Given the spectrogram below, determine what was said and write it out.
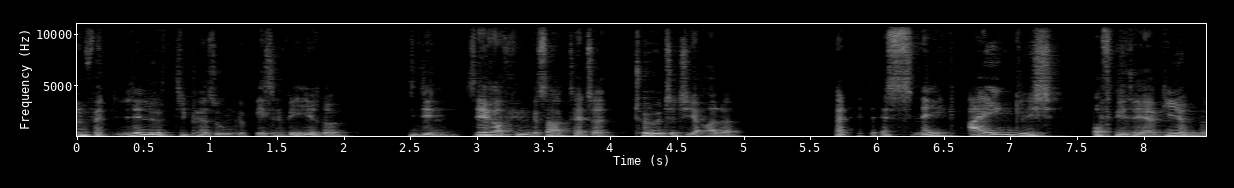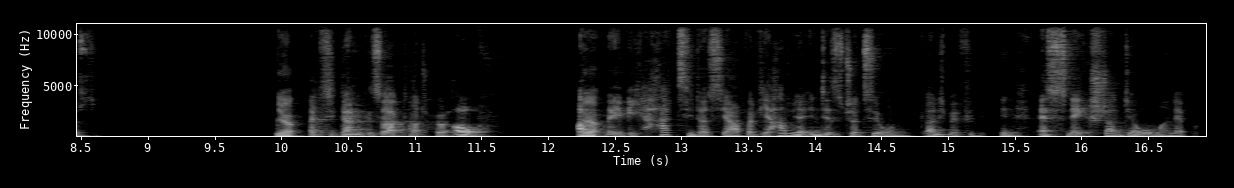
Und wenn Lilith die Person gewesen wäre, die den Seraphim gesagt hätte, tötet ihr alle, dann hätte es Snake eigentlich auf sie reagieren müssen. Ja. Als sie dann gesagt hat, hör auf. Aber Ja. maybe hat sie das ja, weil wir haben ja in der Situation gar nicht mehr viel gesehen. Es Snake stand ja oben an der Brücke.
